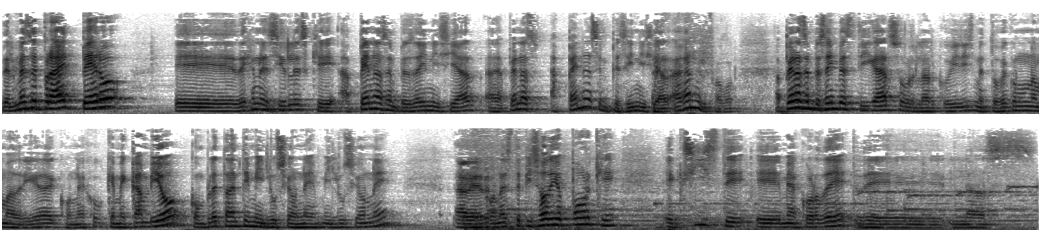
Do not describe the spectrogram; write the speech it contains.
del mes de Pride, pero eh, déjenme decirles que apenas empecé a iniciar, apenas, apenas empecé a iniciar, háganme el favor, apenas empecé a investigar sobre el arco iris, me topé con una madriguera de conejo que me cambió completamente y me ilusioné, me ilusioné a ver. con este episodio porque existe, eh, me acordé de las,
